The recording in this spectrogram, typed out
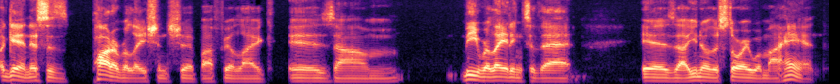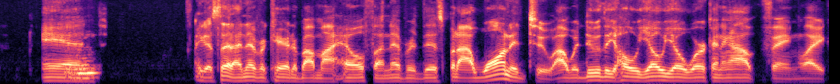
again, this is part of relationship. I feel like is um me relating to that is uh, you know the story with my hand, and like I said, I never cared about my health. I never this, but I wanted to. I would do the whole yo-yo working out thing, like.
